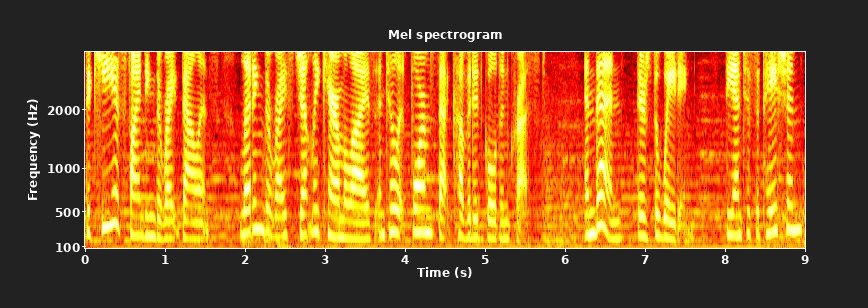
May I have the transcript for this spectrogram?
The key is finding the right balance, letting the rice gently caramelize until it forms that coveted golden crust. And then, there's the waiting. The anticipation,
